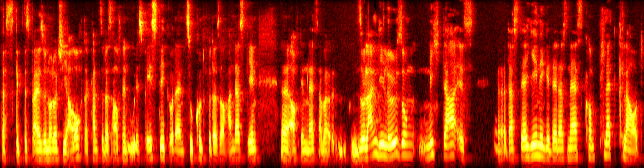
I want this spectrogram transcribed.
Das gibt es bei Synology auch. Da kannst du das auf einen USB-Stick oder in Zukunft wird das auch anders gehen äh, auf dem Netz. Aber solange die Lösung nicht da ist, äh, dass derjenige, der das NAS komplett klaut,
